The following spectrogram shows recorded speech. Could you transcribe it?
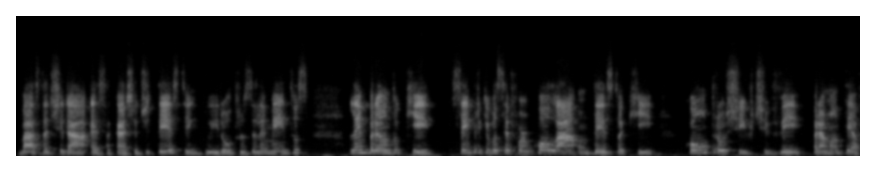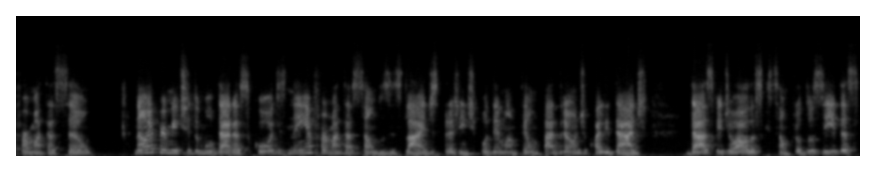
basta tirar essa caixa de texto e incluir outros elementos. Lembrando que sempre que você for colar um texto aqui, Ctrl Shift V para manter a formatação não é permitido mudar as cores nem a formatação dos slides para a gente poder manter um padrão de qualidade das videoaulas que são produzidas.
